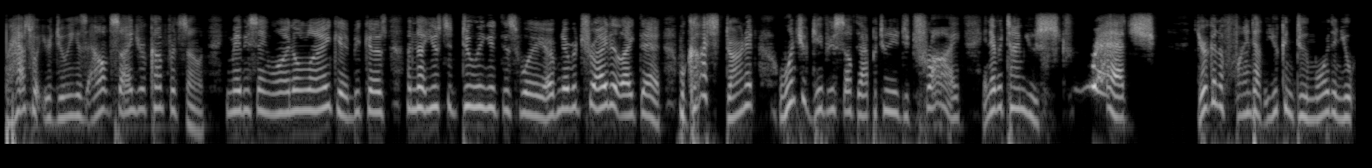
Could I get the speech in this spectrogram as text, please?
perhaps what you're doing is outside your comfort zone. You may be saying, Well, I don't like it because I'm not used to doing it this way. I've never tried it like that. Well, gosh darn it, once you give yourself the opportunity to try, and every time you stretch, you're going to find out that you can do more than you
